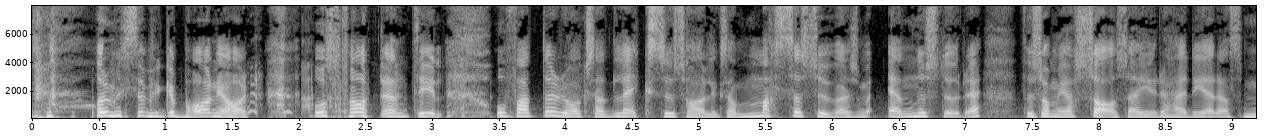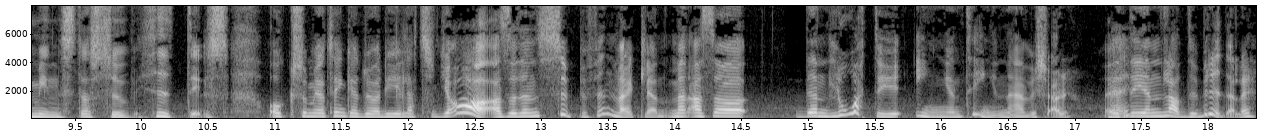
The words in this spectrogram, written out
har du så mycket barn jag har? Och snart en till. Och fattar du då också att Lexus har liksom massa SUVar som är ännu större. För som jag sa så är ju det här deras minsta SUV hittills. Och som jag tänker att du hade gillat. Ja, alltså den är superfin verkligen. Men alltså den låter ju ingenting när vi kör. Nej. Det är en laddhybrid eller?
